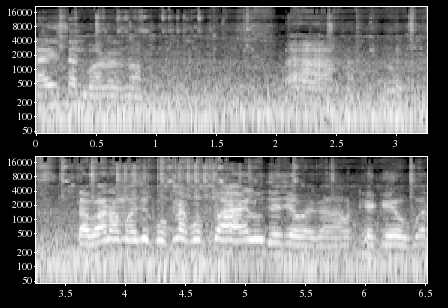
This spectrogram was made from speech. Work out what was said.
રાજસ્થાન બોર્ડરનો. તમારામાંથી કોકના કોક તો આવેલું જ છે હવે ઘણા ઠેકે ઉપર.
